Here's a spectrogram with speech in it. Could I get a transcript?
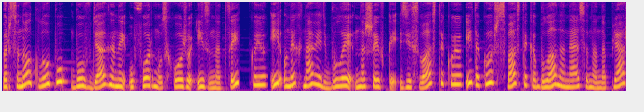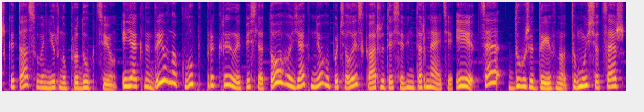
Персонал клубу був вдягнений у форму схожу із нацисткою, і у них навіть були нашивки зі свастикою, і також свастика була нанесена на пляшки та сувенірну продукцію. І як не дивно, клуб прикрили після того, як на нього почали скаржитися в інтернеті. І це дуже дивно, тому що це ж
